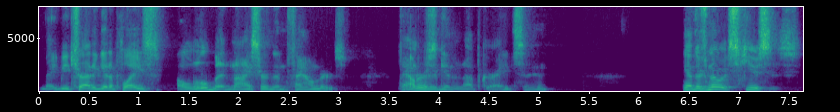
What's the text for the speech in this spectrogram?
maybe try to get a place a little bit nicer than Founders. Founders is getting an upgrade soon. Yeah, there's no excuses.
